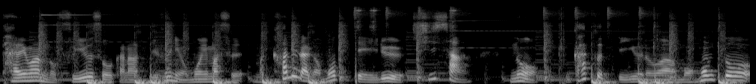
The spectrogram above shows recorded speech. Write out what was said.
台湾の富裕層かなというふうに思います。まあ、彼らが持っている資産の額っていうのはもう本当、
